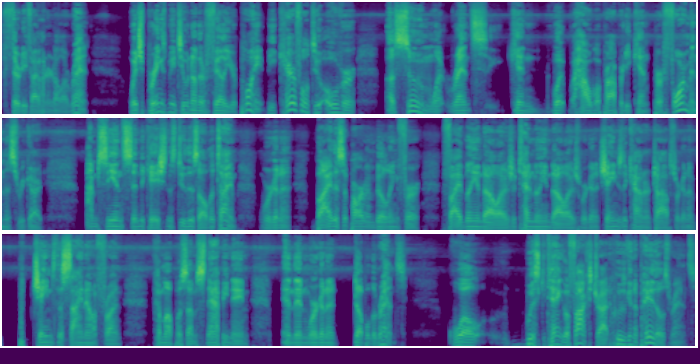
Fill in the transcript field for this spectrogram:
$3,500 rent. Which brings me to another failure point. Be careful to over assume what rents can, what, how a property can perform in this regard. I'm seeing syndications do this all the time. We're going to buy this apartment building for $5 million or $10 million. We're going to change the countertops. We're going to change the sign out front, come up with some snappy name, and then we're going to double the rents. Well, Whiskey Tango Foxtrot, who's going to pay those rents?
